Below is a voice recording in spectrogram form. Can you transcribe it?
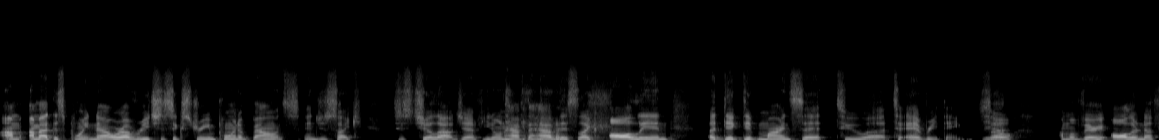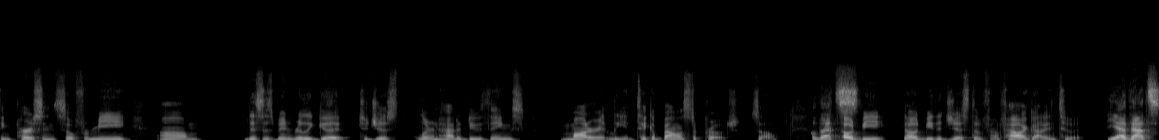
I'm I'm at this point now where I've reached this extreme point of balance and just like just chill out Jeff. You don't have to have this like all in addictive mindset to uh to everything. So yeah. I'm a very all or nothing person. So for me, um, this has been really good to just learn how to do things moderately and take a balanced approach. So that's that would be that would be the gist of, of how I got into it. Yeah, that's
